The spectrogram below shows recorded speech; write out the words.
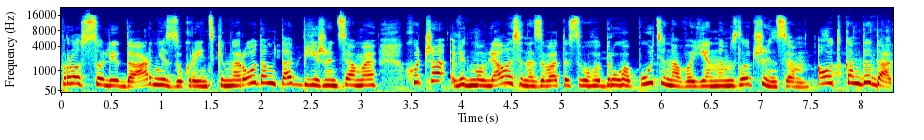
про солідарність з українським народом та біженцями, хоча відмовлялася називати свого друга Путіна воєнним злочинцем. А от кандидат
